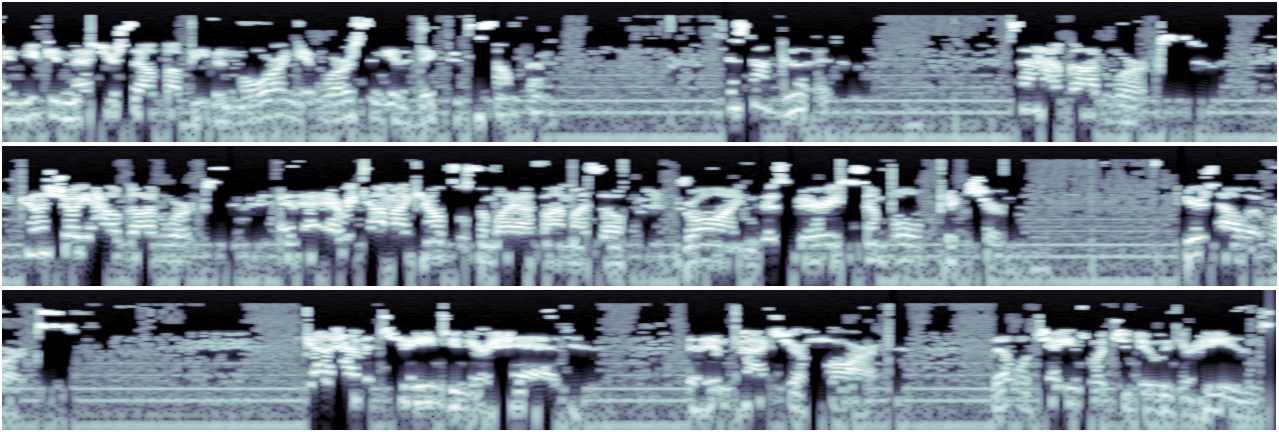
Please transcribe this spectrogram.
And you can mess yourself up even more and get worse and get addicted to something. That's not good. It's not how God works. Can I show you how God works? And every time I counsel somebody, I find myself drawing this very simple picture. Here's how it works. You got to have a change in your head that impacts your heart, that will change what you do with your hands,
